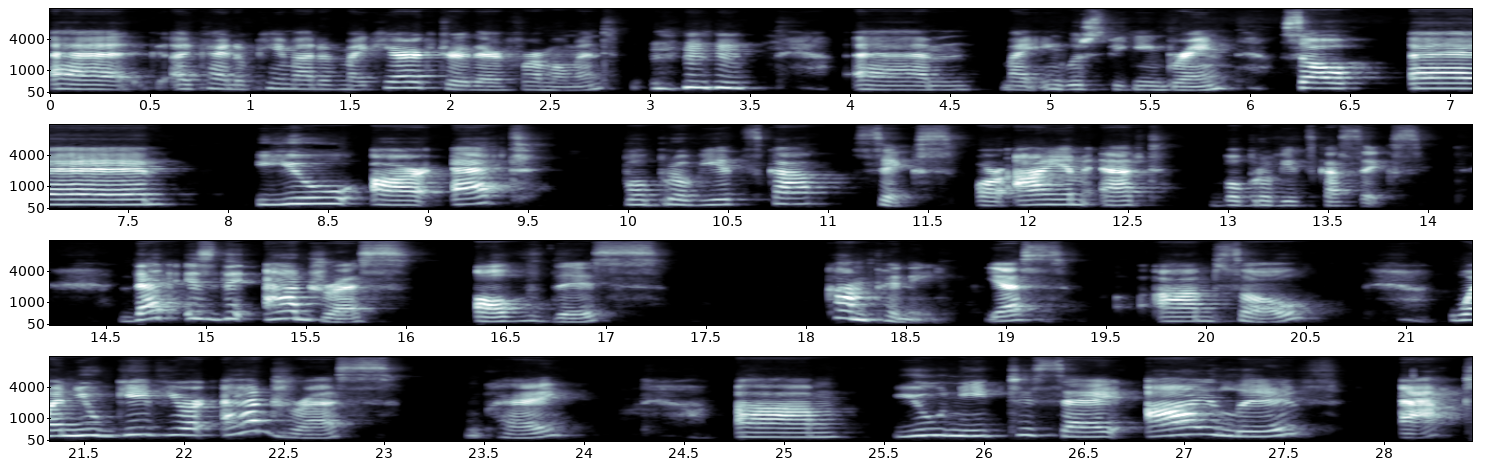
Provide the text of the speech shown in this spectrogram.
Uh, I kind of came out of my character there for a moment, um, my English speaking brain. So, uh, you are at Bobrowiecka 6, or I am at Bobrowiecka 6. That is the address of this company. Yes? Um, so when you give your address, okay, um, you need to say, I live at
